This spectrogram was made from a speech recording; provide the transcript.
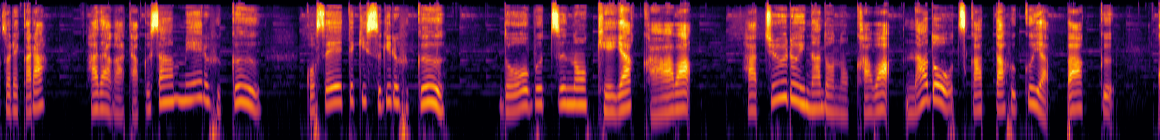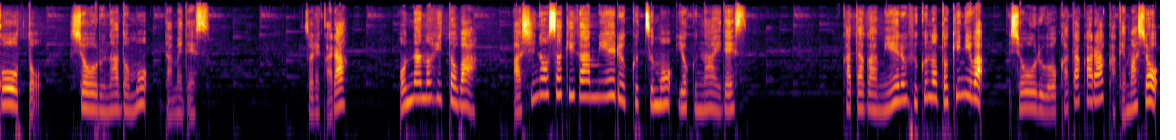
それから肌がたくさん見える服、個性的すぎる服、動物の毛や皮、爬虫類などの皮などを使った服やバッグ、コート、ショールなどもダメです。それから女の人は足の先が見える靴も良くないです。肩が見える服の時にはショールを肩からかけましょ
